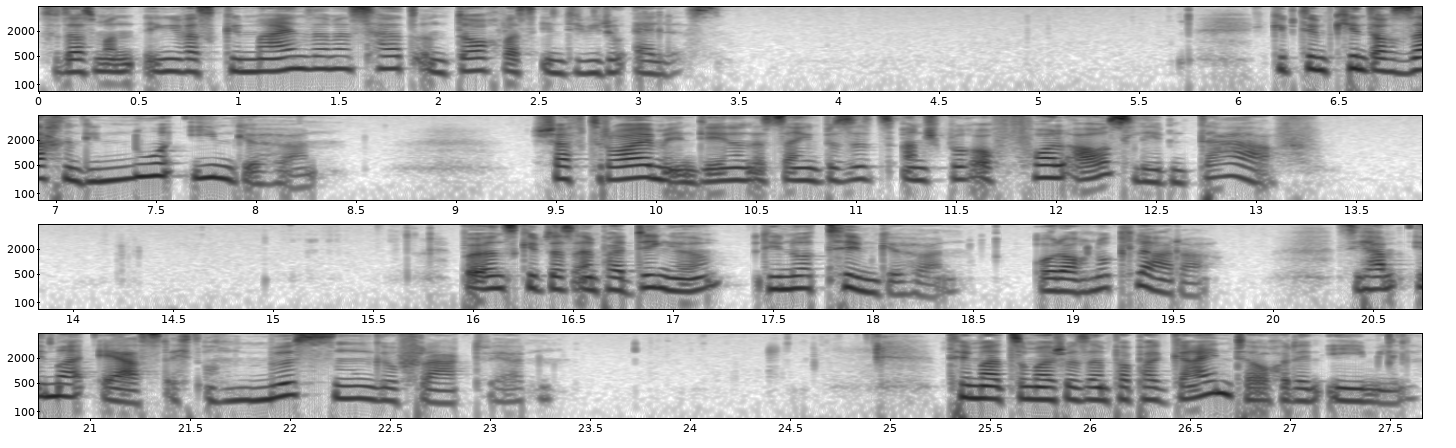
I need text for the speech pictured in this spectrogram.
sodass man irgendwie was Gemeinsames hat und doch was Individuelles. Gib dem Kind auch Sachen, die nur ihm gehören. Schafft Räume, in denen es seinen Besitzanspruch auch voll ausleben darf. Bei uns gibt es ein paar Dinge, die nur Tim gehören oder auch nur Clara. Sie haben immer Erstrecht und müssen gefragt werden. Tim hat zum Beispiel seinen Papageientaucher, den Emil.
